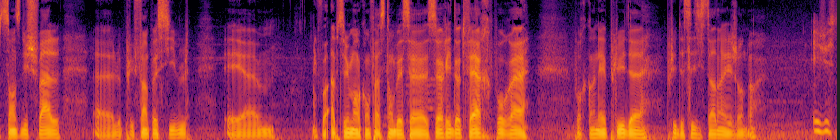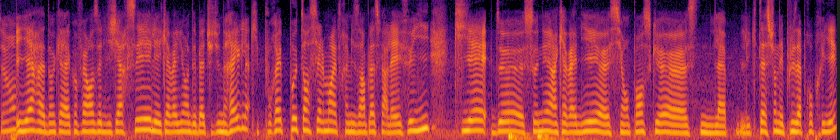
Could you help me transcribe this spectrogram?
sens du cheval, euh, le plus fin possible. Et euh, il faut absolument qu'on fasse tomber ce, rideau de fer pour, euh, pour qu'on ait plus de, plus de ces histoires dans les journaux. Et justement, hier, donc à la conférence de l'IGRC, les cavaliers ont débattu d'une règle qui pourrait potentiellement être mise en place par la FEI, qui est de sonner un cavalier euh, si on pense que euh, l'équitation n'est plus appropriée.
